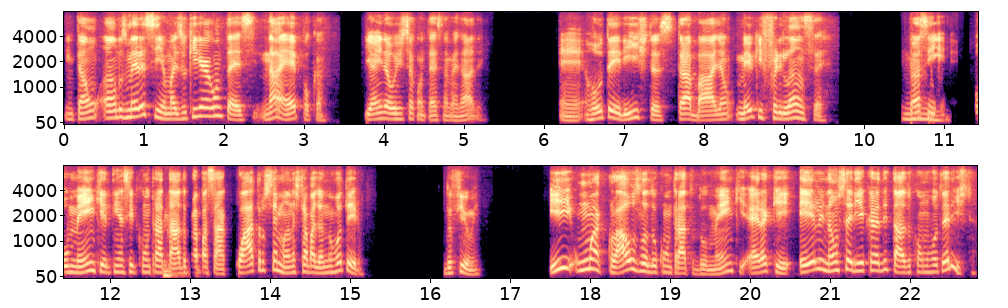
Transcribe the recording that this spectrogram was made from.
Então, ambos mereciam, mas o que, que acontece? Na época, e ainda hoje isso acontece, na verdade, é, roteiristas trabalham meio que freelancer. Então, Hum, assim, o Mank ele tinha sido contratado para passar quatro semanas trabalhando no roteiro do filme. E uma cláusula do contrato do Mank era que ele não seria creditado como roteirista,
